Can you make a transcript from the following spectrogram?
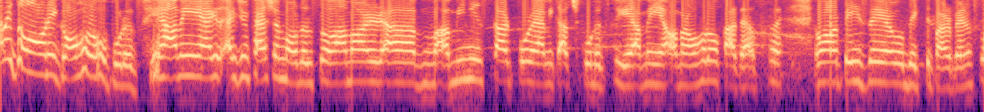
আমি তো অনেক অহরহ পড়েছি। আমি এক- একজন ফ্যাশন মডেল তো আমার মিনি স্কার্ট পরে আমি কাজ করেছি। আমি, আমার অহরহ কাজ আছে এবং আমার পেজে দেখতে পারবেন। সো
